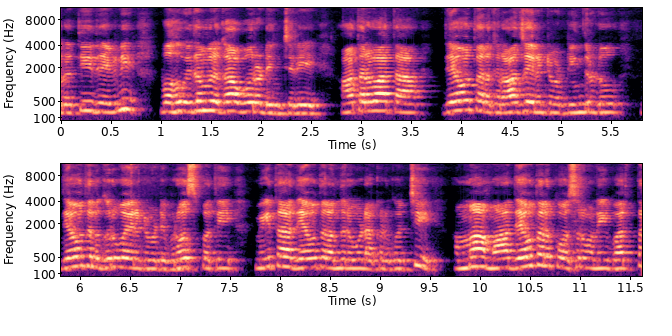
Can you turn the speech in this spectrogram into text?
రతీదేవిని బహు విధములుగా ఊరడించిరి. ఆ తర్వాత దేవతలకు రాజు అయినటువంటి ఇంద్రుడు దేవతల గురువు అయినటువంటి బృహస్పతి మిగతా దేవతలందరూ కూడా అక్కడికి వచ్చి అమ్మా మా దేవతల కోసం నీ భర్త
